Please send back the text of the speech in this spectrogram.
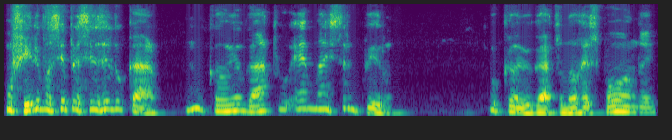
um filho você precisa educar. Um cão e um gato é mais tranquilo. O cão e o gato não respondem,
